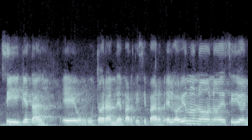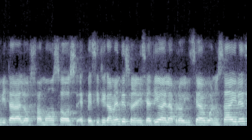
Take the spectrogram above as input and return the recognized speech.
Sí, ¿qué tal? Eh, un gusto grande participar. El gobierno no, no decidió invitar a los famosos específicamente, es una iniciativa de la provincia de Buenos Aires.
